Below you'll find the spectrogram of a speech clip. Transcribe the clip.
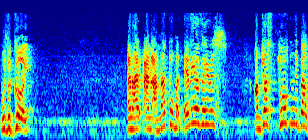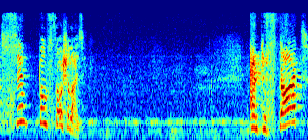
with a guy. And I and I'm not talking about any Averis. I'm just talking about simple socializing. And to start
